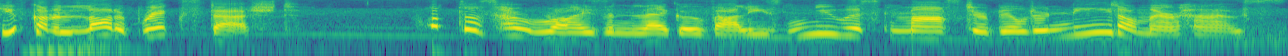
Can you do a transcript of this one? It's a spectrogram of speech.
You've got a lot of bricks stashed. What does Horizon Lego Valley's newest master builder need on their house?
